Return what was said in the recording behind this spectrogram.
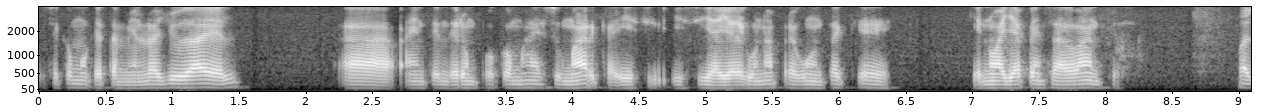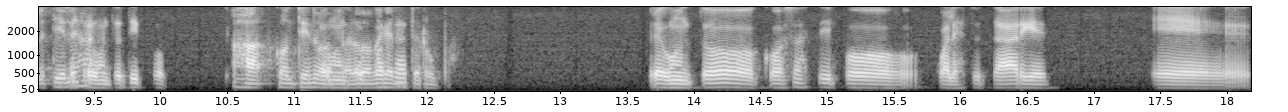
Ese como que también lo ayuda a él a, entender un poco más de su marca y si, y si hay alguna pregunta que, no haya pensado antes. Vale, tienes... pregunto tipo... Ajá, continúa, perdón que te interrumpa. Pregunto cosas tipo, ¿cuál es tu target? Eh,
